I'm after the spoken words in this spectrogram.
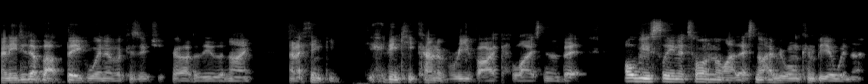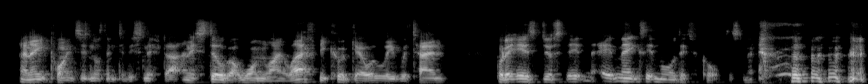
and he did have that big win over Kazuchika the other night, and I think he, I think he kind of revitalized him a bit obviously in a tournament like this, not everyone can be a winner. And eight points is nothing to be sniffed at. And he's still got one line left. He could go lead with ten, but it is just it it makes it more difficult, doesn't it?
